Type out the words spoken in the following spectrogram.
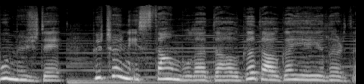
Bu müjde bütün İstanbul'a dalga dalga yayılırdı.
